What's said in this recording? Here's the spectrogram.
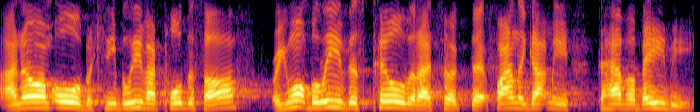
I know I'm old, but can you believe I pulled this off? Or you won't believe this pill that I took that finally got me to have a baby.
